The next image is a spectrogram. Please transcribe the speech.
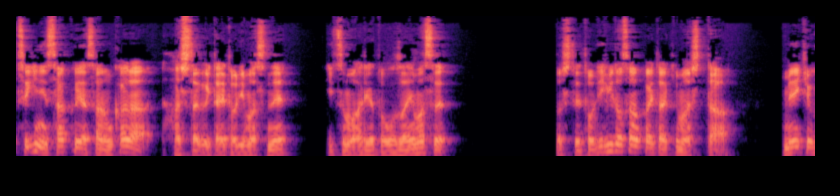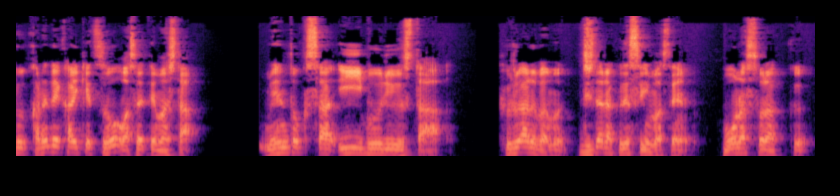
次に昨夜さんからハッシュタグいただいておりますね。いつもありがとうございます。そして鳥フィドさんからいただきました。名曲金で解決を忘れてました。めんどくさイーブリュースター。フルアルバム、自堕落ですいません。ボーナストラック。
